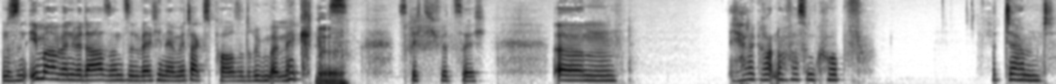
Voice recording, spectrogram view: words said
Und es sind immer, wenn wir da sind, sind welche in der Mittagspause drüben bei Mac. Das Ja. ist richtig witzig. Ähm, ich hatte gerade noch was im Kopf. Verdammt.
